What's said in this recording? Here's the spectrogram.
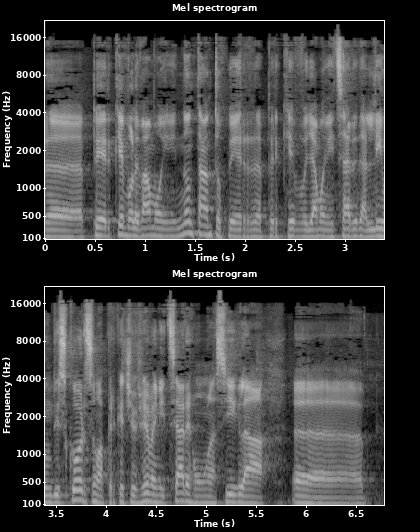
eh, perché volevamo, in- non tanto per, perché vogliamo iniziare da lì un discorso, ma perché ci faceva iniziare con una sigla. eh,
